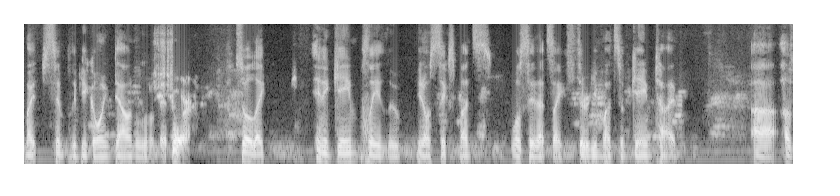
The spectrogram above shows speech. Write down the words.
might simply be going down a little bit. Sure. So, like in a gameplay loop, you know, six months, we'll say that's like 30 months of game time, uh, of,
